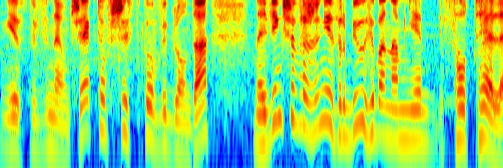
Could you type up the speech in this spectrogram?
jest wnętrze, jak to wszystko wygląda. Największe wrażenie zrobiły chyba na mnie fotele.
